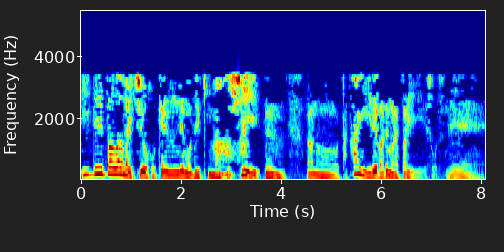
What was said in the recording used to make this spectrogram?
入れ歯はまあ一応保険でもできますし、うん。あの、高い入れ歯でもやっぱりそうですね。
